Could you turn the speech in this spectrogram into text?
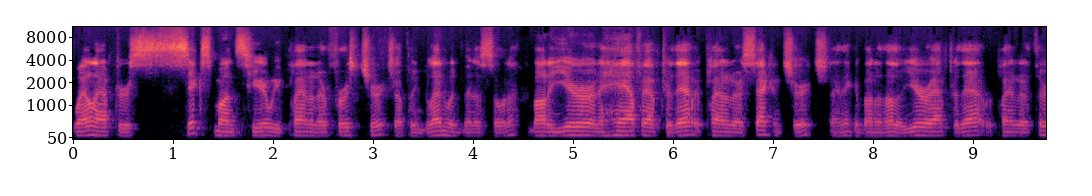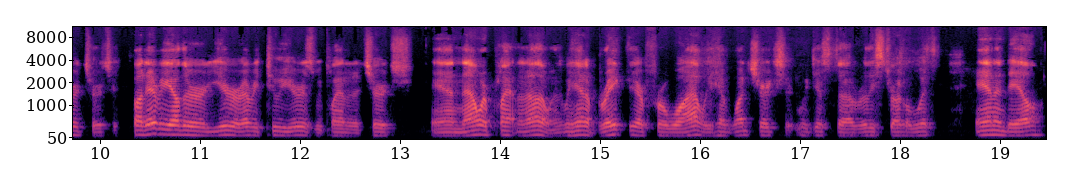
well. After six months here, we planted our first church up in Glenwood, Minnesota. About a year and a half after that, we planted our second church. I think about another year after that, we planted our third church. About every other year or every two years, we planted a church and now we're planting another one. We had a break there for a while. We had one church that we just uh, really struggled with, Annandale,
